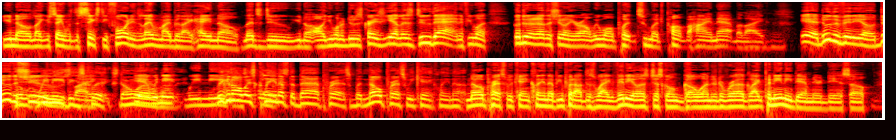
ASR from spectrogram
you know, like you say with the 60 40, the label might be like, hey, no, let's do, you know, oh, you want to do this crazy? Yeah, let's do that. And if you want, go do that other shit on your own. We won't put too much pump behind that, but like, mm-hmm. yeah, do the video, do the But shoes. we need these like, clicks. Don't yeah, worry. we about need, it. we need, We can these always clean up the bad press, but no press we can't clean up. No press we can't clean up. You put out this whack video, it's just gonna go under the rug like Panini damn near did. So, mm-hmm.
